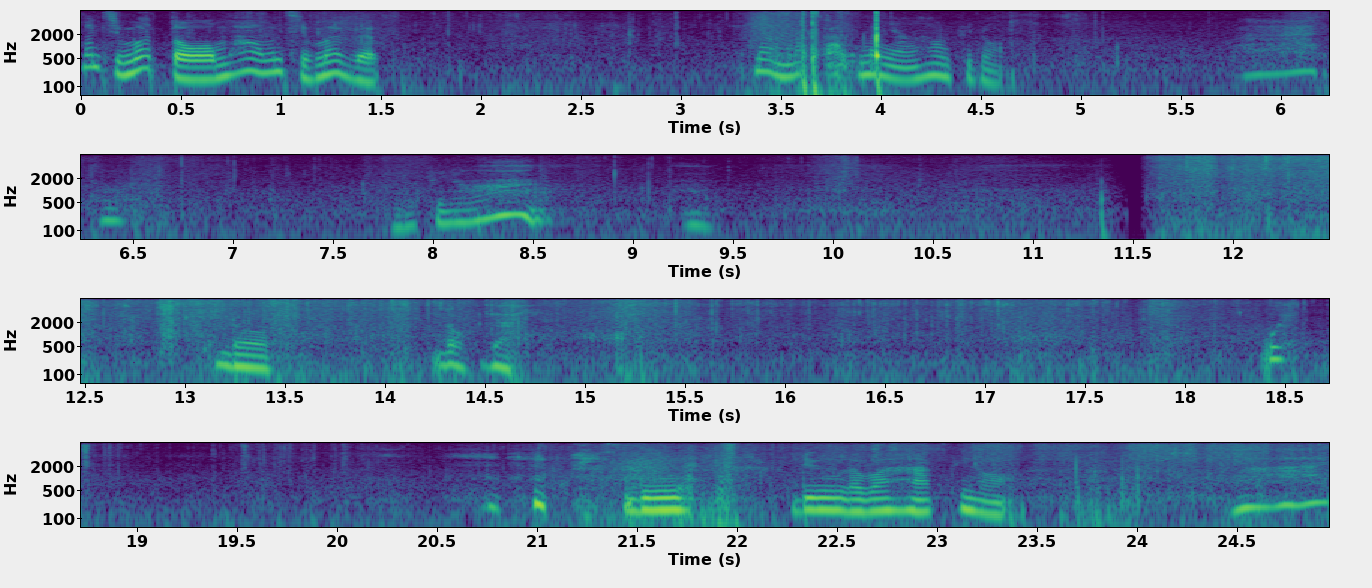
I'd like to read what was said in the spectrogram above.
มันสิมาตอมเฮามันสิมาแบบนั่นมากัดมาหยังเฮาพี่น้องปาดโถ่เดี๋ยวพี่น้องดอกดอกใหญ่อุ้ยดึงดึงแล้วว่าฮักพี่น้องว้าย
